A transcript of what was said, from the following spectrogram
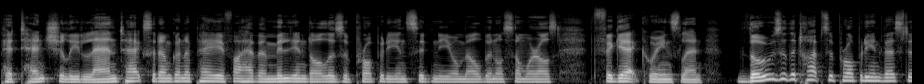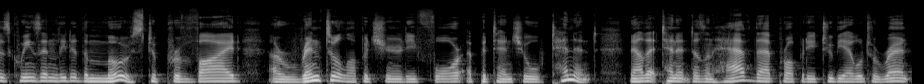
potentially land tax that I'm going to pay if I have a million dollars of property in Sydney or Melbourne or somewhere else. Forget Queensland. Those are the types of property investors Queensland needed the most to provide a rental opportunity for a potential tenant. Now, that tenant doesn't have that property to be able to rent,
